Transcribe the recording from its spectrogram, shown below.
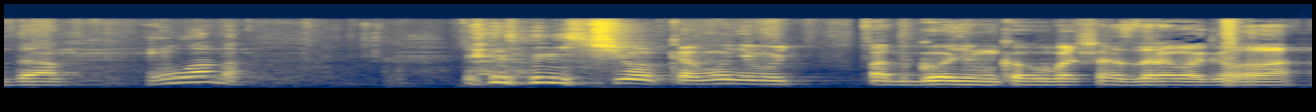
Да. Ну, ладно. Ничего, кому-нибудь подгоним, у кого большая здоровая голова.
